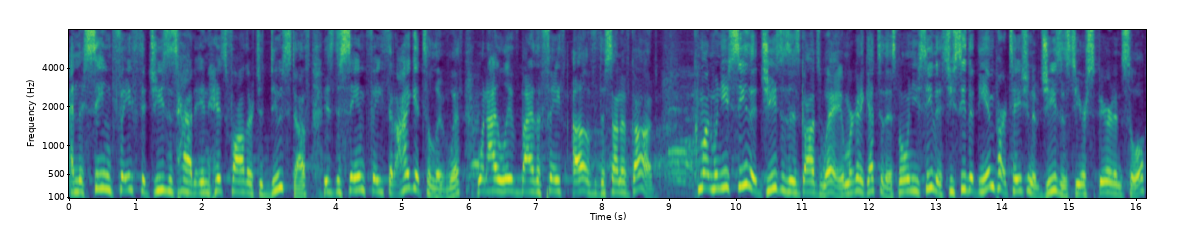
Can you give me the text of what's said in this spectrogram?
And the same faith that Jesus had in his Father to do stuff is the same faith that I get to live with when I live by the faith of the Son of God. Come on, when you see that Jesus is God's way, and we're going to get to this, but when you see this, you see that the impartation of Jesus to your spirit and soul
